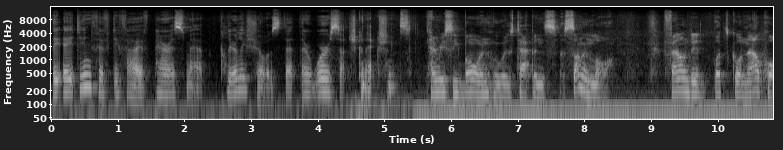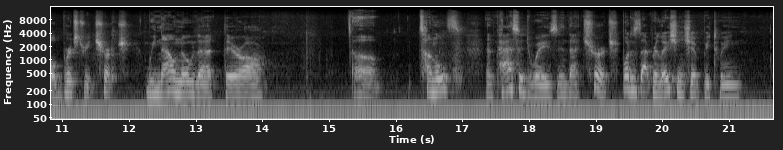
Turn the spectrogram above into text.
The 1855 Perris map clearly shows that there were such connections. Henry C. Bowen, who was Tappan's son-in-law, founded what's called now called Bridge Street Church. We now know that there are uh, tunnels and passageways in that church. What is that relationship between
